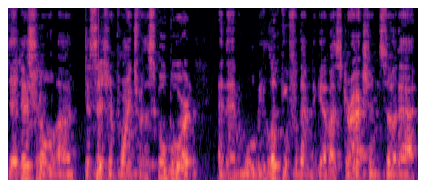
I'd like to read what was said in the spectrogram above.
the additional uh, decision points for the school board, and then we'll be looking for them to give us direction so that,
